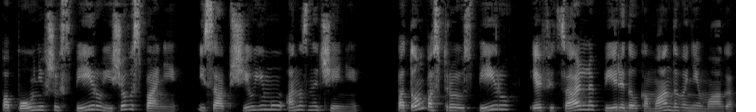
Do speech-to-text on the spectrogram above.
пополнивших Спейру еще в Испании, и сообщил ему о назначении. Потом построил Спейру и официально передал командование мага,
